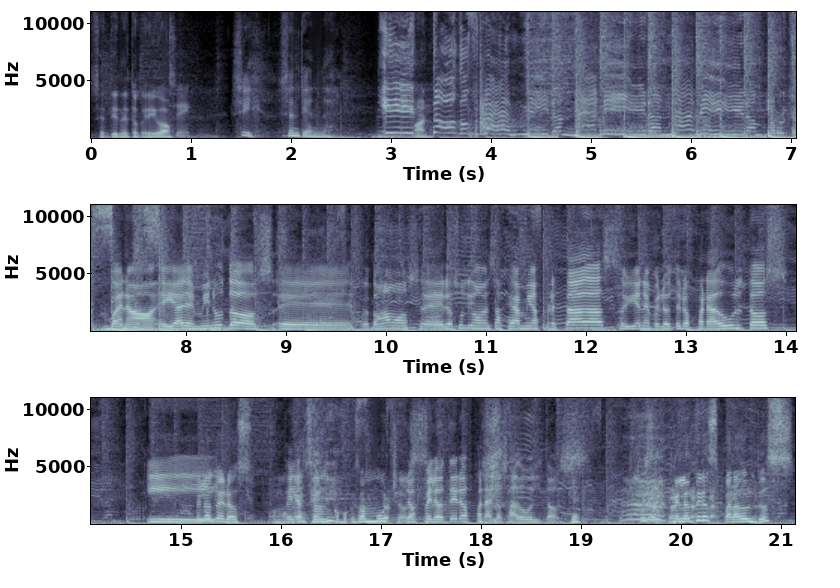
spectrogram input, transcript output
¿Se entiende esto que digo? Sí. Sí, se entiende. Bueno. Todos me miran, Bueno, y en minutos eh, retomamos eh, los últimos mensajes de amigas prestadas. Se viene peloteros para adultos y Peloteros, como, que son, como que son muchos. los peloteros para los adultos. Peloteros para adultos.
